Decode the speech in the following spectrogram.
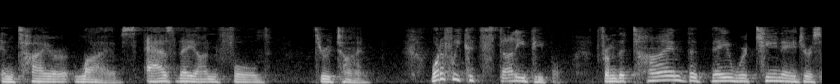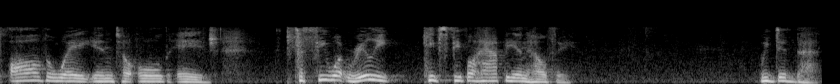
entire lives as they unfold through time? What if we could study people from the time that they were teenagers all the way into old age to see what really keeps people happy and healthy? We did that.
